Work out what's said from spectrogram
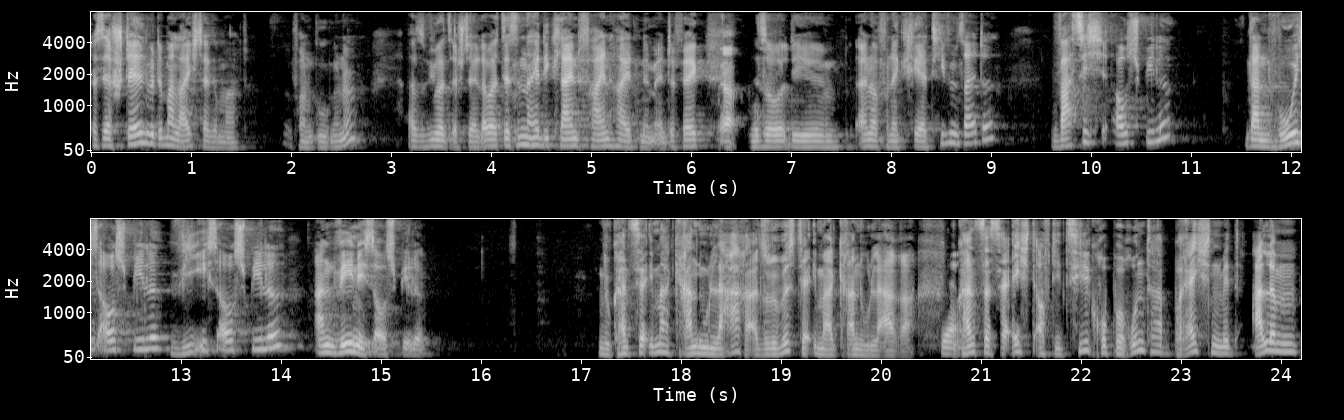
das Erstellen wird immer leichter gemacht von Google, ne? Also wie man es erstellt. Aber das sind nachher die kleinen Feinheiten im Endeffekt. Ja. Also die einmal von der kreativen Seite, was ich ausspiele, dann wo ich es ausspiele, wie ich es ausspiele, an wen ich es ausspiele. Du kannst ja immer granularer, also du wirst ja immer granularer. Ja. Du kannst das ja echt auf die Zielgruppe runterbrechen mit allem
